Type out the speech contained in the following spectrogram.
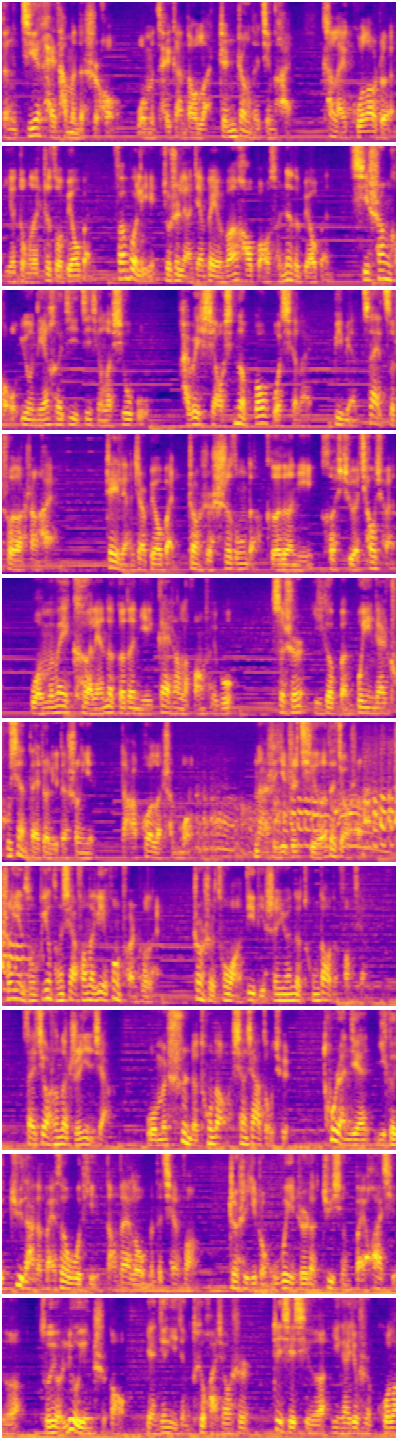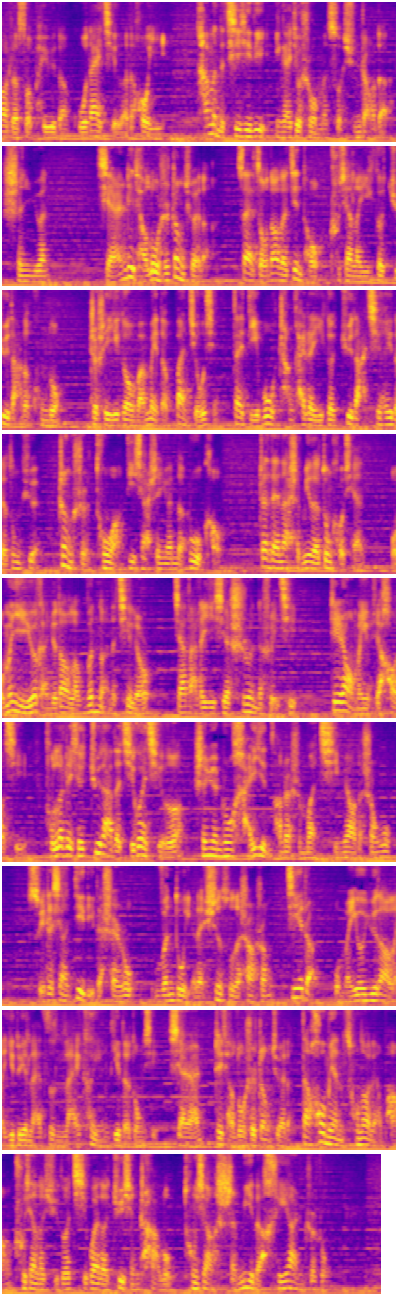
等揭开它们的时候，我们才感到了真正的惊骇。看来古老者也懂得制作标本。帆布里就是两件被完好保存着的标本，其伤口用粘合剂进行了修补，还被小心地包裹起来，避免再次受到伤害。这两件标本正是失踪的格德尼和雪橇犬。我们为可怜的格德尼盖上了防水布。此时，一个本不应该出现在这里的声音打破了沉默，那是一只企鹅的叫声。声音从冰层下方的裂缝传出来，正是通往地底深渊的通道的方向。在叫声的指引下。我们顺着通道向下走去，突然间，一个巨大的白色物体挡在了我们的前方。这是一种未知的巨型白化企鹅，足有六英尺高，眼睛已经退化消失。这些企鹅应该就是古老者所培育的古代企鹅的后裔，它们的栖息地应该就是我们所寻找的深渊。显然，这条路是正确的。在走道的尽头出现了一个巨大的空洞。这是一个完美的半球形，在底部敞开着一个巨大漆黑的洞穴，正是通往地下深渊的入口。站在那神秘的洞口前，我们隐约感觉到了温暖的气流，夹杂着一些湿润的水汽，这让我们有些好奇：除了这些巨大的奇怪企鹅，深渊中还隐藏着什么奇妙的生物？随着向地底的深入，温度也在迅速的上升。接着，我们又遇到了一堆来自莱克营地的东西。显然，这条路是正确的，但后面的通道两旁出现了许多奇怪的巨型岔路，通向神秘的黑暗之中。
